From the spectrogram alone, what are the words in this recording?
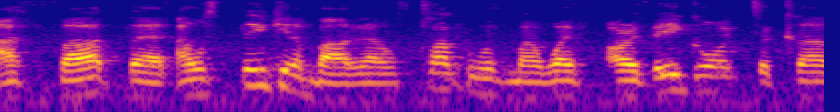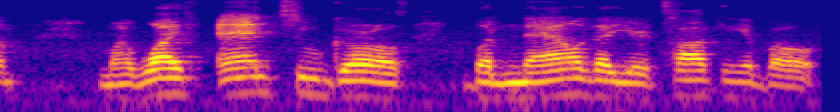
I thought that I was thinking about it. I was talking with my wife. Are they going to come? My wife and two girls. But now that you're talking about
